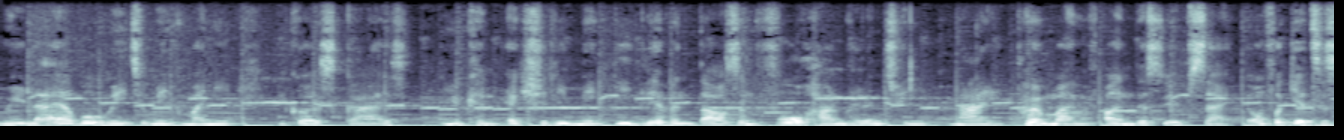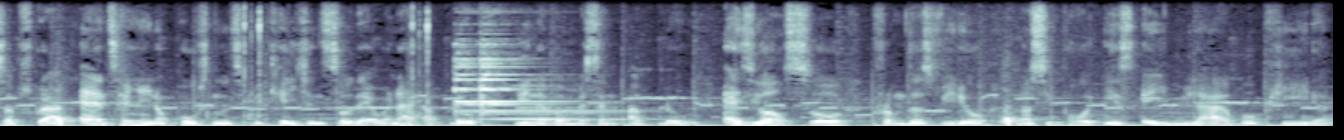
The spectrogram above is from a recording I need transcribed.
reliable way to make money because guys, you can actually make 11,429 per month on this website. Don't forget to subscribe and turn on your post notifications notifications so that when I upload, you never miss an upload. As you all saw from this video, Nosipho is a reliable creator.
